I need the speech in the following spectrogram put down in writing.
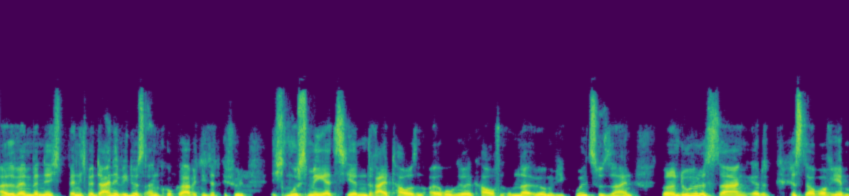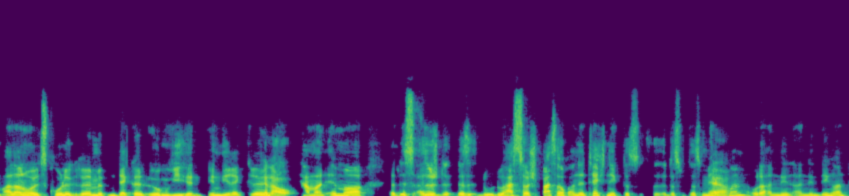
Also wenn, wenn, ich, wenn ich mir deine Videos angucke, habe ich nicht das Gefühl, ich muss mir jetzt hier einen 3000 Euro Grill kaufen, um da irgendwie cool zu sein, sondern du würdest sagen, ja, das kriegst du auch auf jedem anderen Holzkohlegrill mit dem Deckel irgendwie hin. Indirekt grillen genau. kann man immer. Das ist also, das, du, du hast zwar Spaß auch an der Technik, das, das, das merkt ja. man, oder an den, an den Dingern,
